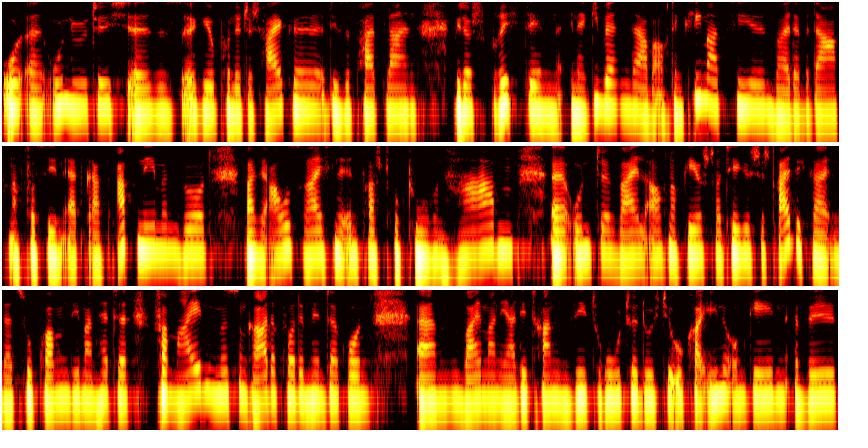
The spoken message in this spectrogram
äh, unnötig, es ist äh, geopolitisch heikel. Diese Pipeline widerspricht den Energiewende, aber auch den Klimazielen, weil der Bedarf nach fossilem Erdgas abnehmen wird, weil wir ausreichende Infrastrukturen haben äh, und weil auch noch geostrategische Streitigkeiten dazukommen, die man hätte vermeiden müssen, gerade vor dem Hintergrund, ähm, weil man ja die Transitroute durch die Ukraine umgehen will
